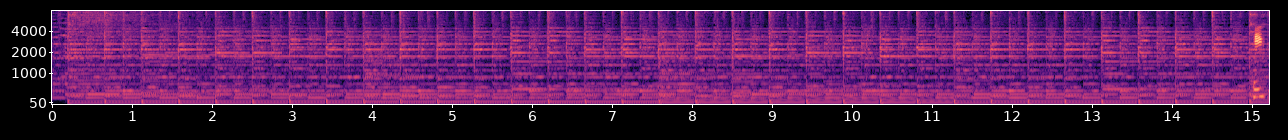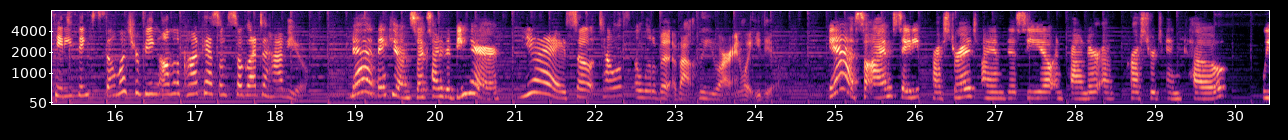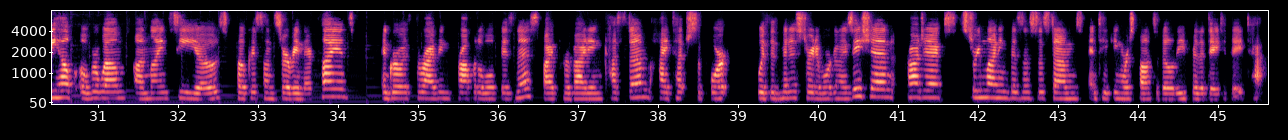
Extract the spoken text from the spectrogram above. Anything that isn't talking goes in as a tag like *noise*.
Hey, Sadie, thanks so much for being on the podcast. I'm so glad to have you. Yeah, thank you. I'm so excited to be here. Yay. So tell us a little bit about who you are and what you do. Yeah, so I'm Sadie Prestridge. I am the CEO and founder of Prestridge & Co. We help overwhelmed online CEOs focus on serving their clients and grow a thriving, profitable business by providing custom, high touch support with administrative organization, projects, streamlining business systems, and taking responsibility for the day to day tasks.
